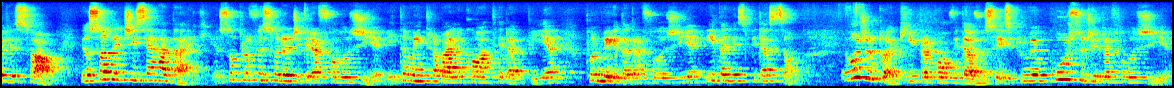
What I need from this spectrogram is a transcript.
pessoal, eu sou Letícia Radaik, eu sou professora de grafologia e também trabalho com a terapia por meio da grafologia e da respiração. Hoje eu estou aqui para convidar vocês para o meu curso de grafologia.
